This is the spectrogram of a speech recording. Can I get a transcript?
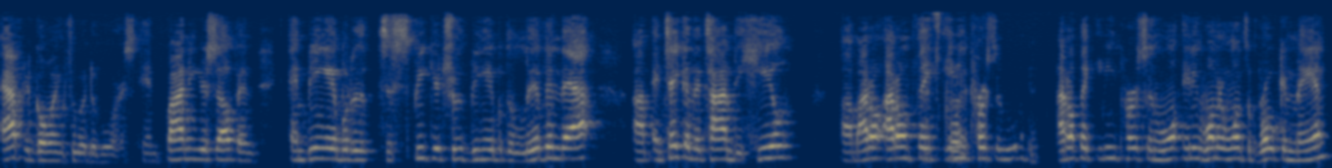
after going through a divorce and finding yourself and and being able to to speak your truth, being able to live in that, um, and taking the time to heal. Um, I don't I don't think That's any good. person I don't think any person want any woman wants a broken man,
